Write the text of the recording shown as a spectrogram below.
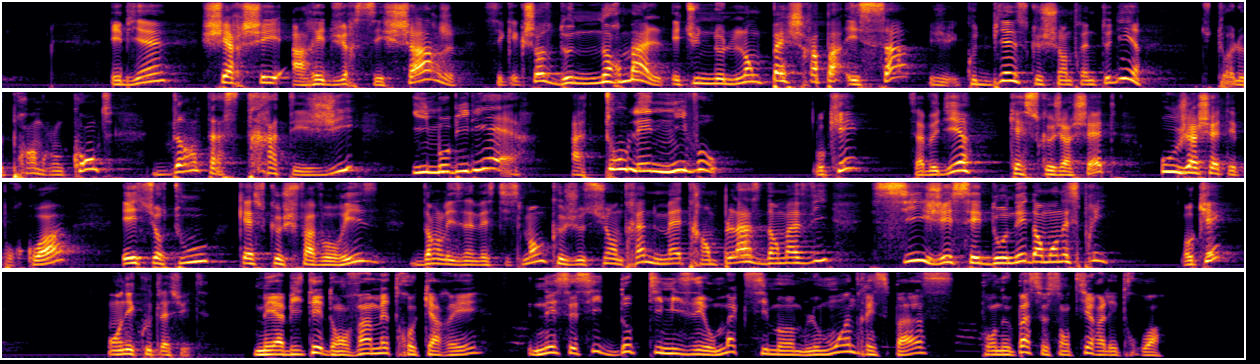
eh bien, chercher à réduire ses charges, c'est quelque chose de normal et tu ne l'empêcheras pas. Et ça, écoute bien ce que je suis en train de te dire, tu dois le prendre en compte dans ta stratégie immobilière. à tous les niveaux. Ok? Ça veut dire qu'est-ce que j'achète, où j'achète et pourquoi, et surtout qu'est-ce que je favorise dans les investissements que je suis en train de mettre en place dans ma vie si j'ai ces données dans mon esprit. Ok? On écoute la suite. Mais habiter dans 20 mètres carrés nécessite d'optimiser au maximum le moindre espace pour ne pas se sentir à l'étroit.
